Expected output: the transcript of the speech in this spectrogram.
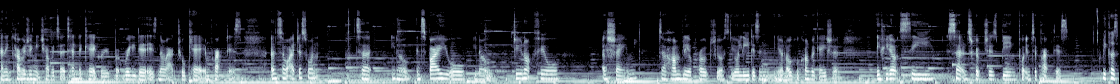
and encouraging each other to attend a care group, but really there is no actual care in practice? And so I just want to you know, inspire you all, you know, do not feel ashamed to humbly approach your your leaders in, in your local congregation if you don't see certain scriptures being put into practice. Because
